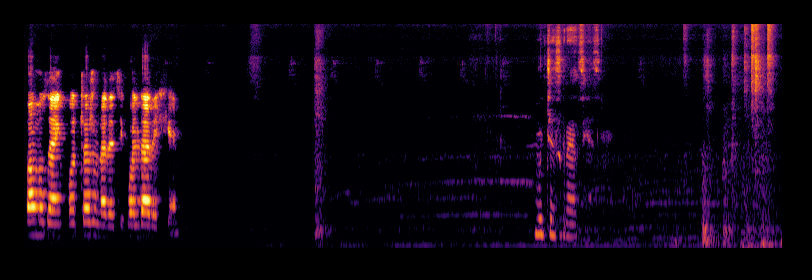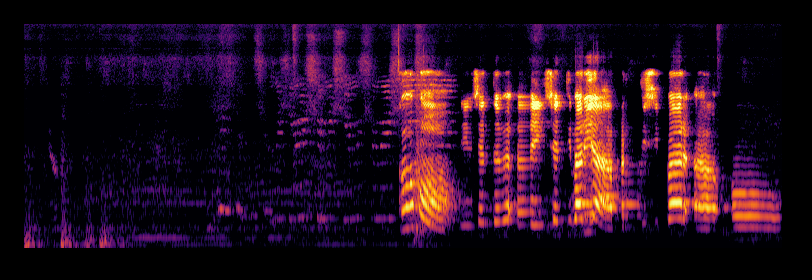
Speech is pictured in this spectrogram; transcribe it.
vamos a encontrar una desigualdad de género. Muchas gracias. ¿Cómo incentivaría a participar o,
